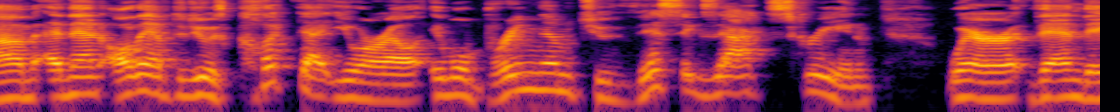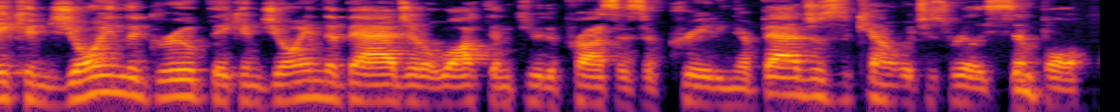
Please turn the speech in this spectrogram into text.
Um, and then all they have to do is click that URL. It will bring them to this exact screen where then they can join the group, they can join the badge. It'll walk them through the process of creating their badges account, which is really simple.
